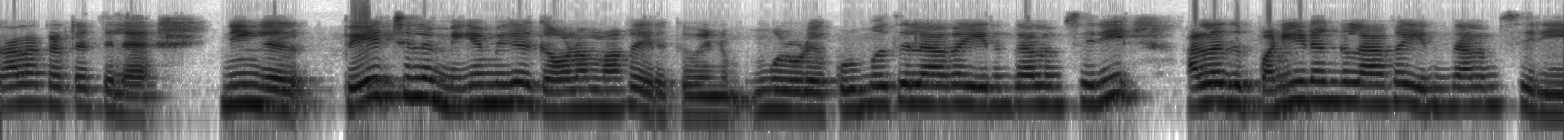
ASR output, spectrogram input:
காலகட்டத்தில் நீங்கள் பேச்சில் மிக மிக கவனமாக இருக்க வேண்டும். உங்களுடைய குடும்பத்திலாக இருந்தாலும் சரி அல்லது பணியிடங்களாக இருந்தாலும் சரி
